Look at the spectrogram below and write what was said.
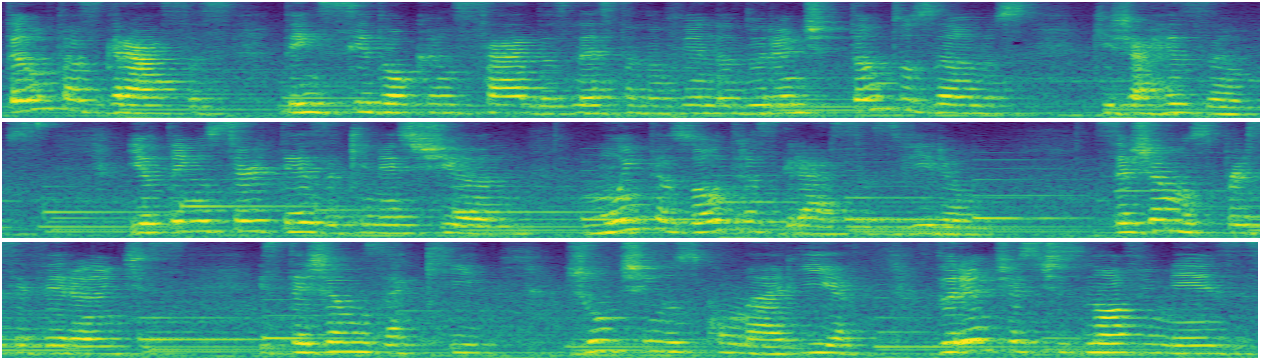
Tantas graças têm sido alcançadas nesta novena durante tantos anos que já rezamos. E eu tenho certeza que neste ano muitas outras graças virão. Sejamos perseverantes, estejamos aqui juntinhos com Maria durante estes nove meses,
